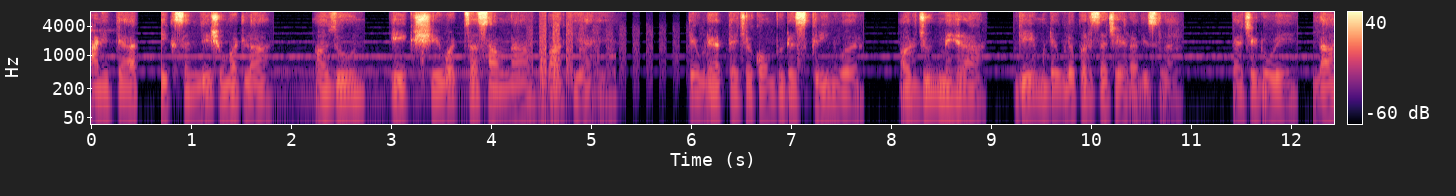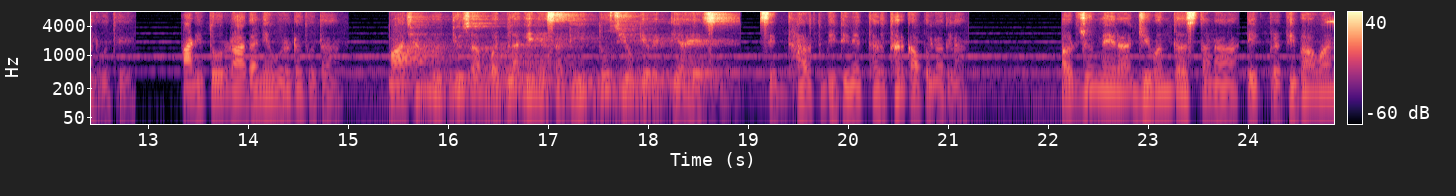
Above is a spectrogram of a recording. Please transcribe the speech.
आणि त्यात एक संदेश उमटला अजून एक शेवटचा सामना बाकी आहे. तेवढ्यात त्याच्या कॉम्प्युटर स्क्रीनवर अर्जुन मेहरा गेम डेव्हलपरचा चेहरा दिसला. त्याचे डोळे लाल होते आणि तो रागाने ओरडत होता माझ्या मृत्यूचा बदला घेण्यासाठी तूच योग्य व्यक्ती आहेस. सिद्धार्थ भीतीने थरथर कापू लागला. अर्जुन मेहरा जिवंत असताना एक प्रतिभावान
